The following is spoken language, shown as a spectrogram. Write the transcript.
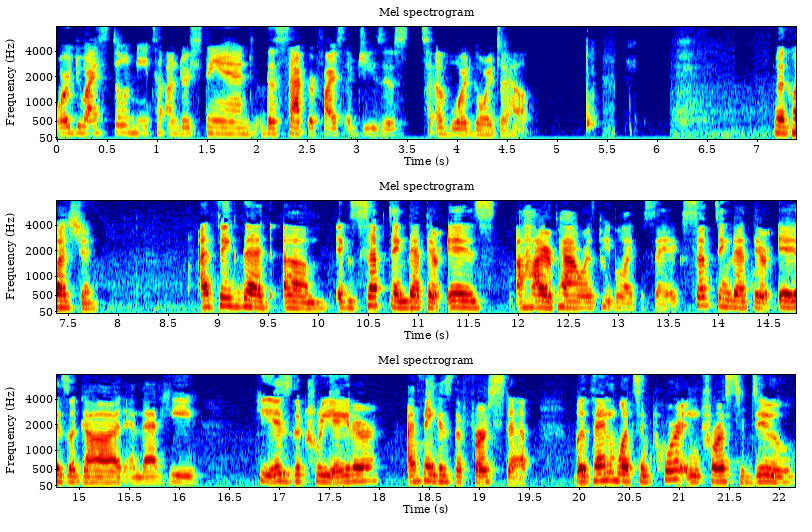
Or do I still need to understand the sacrifice of Jesus to avoid going to hell? Good question. I think that um, accepting that there is a higher power, as people like to say, accepting that there is a God and that He He is the Creator, I think is the first step. But then what's important for us to do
